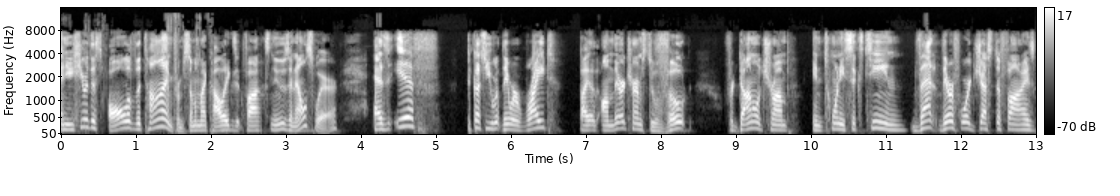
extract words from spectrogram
And you hear this all of the time from some of my colleagues at Fox News and elsewhere, as if because were, they were right by on their terms to vote for Donald Trump in 2016, that therefore justifies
